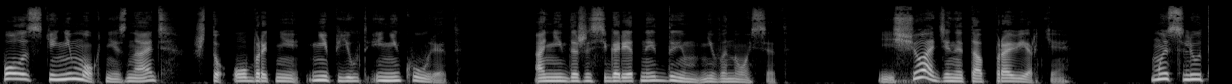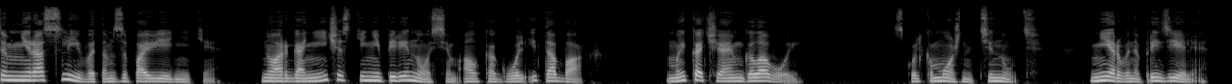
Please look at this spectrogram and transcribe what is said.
Полоцкий не мог не знать, что оборотни не пьют и не курят. Они даже сигаретный дым не выносят. Еще один этап проверки. Мы с Лютым не росли в этом заповеднике, но органически не переносим алкоголь и табак. Мы качаем головой. Сколько можно тянуть? Нервы на пределе.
